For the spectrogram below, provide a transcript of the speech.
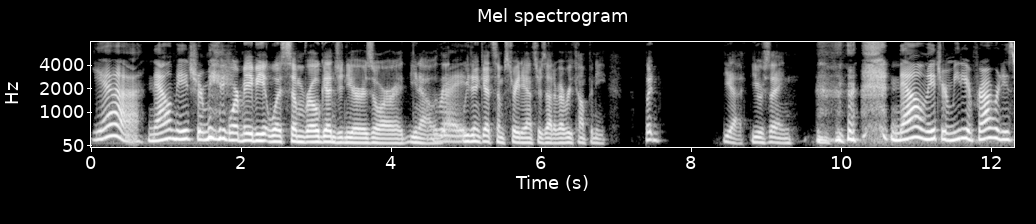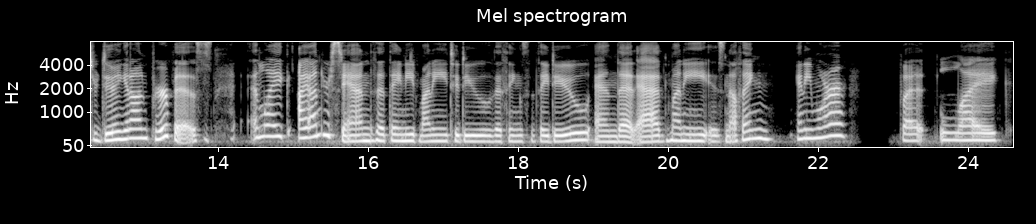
Yeah, now major media. Or maybe it was some rogue engineers, or, you know, Right. we didn't get some straight answers out of every company. But yeah, you were saying, now major media properties are doing it on purpose. And like, I understand that they need money to do the things that they do and that ad money is nothing anymore. But like,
